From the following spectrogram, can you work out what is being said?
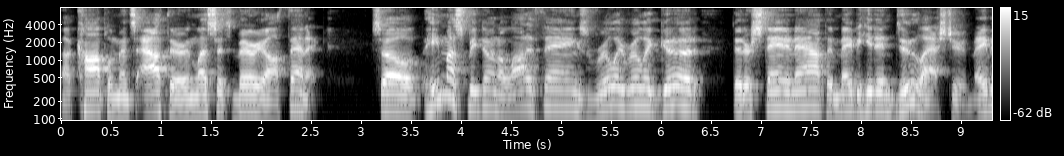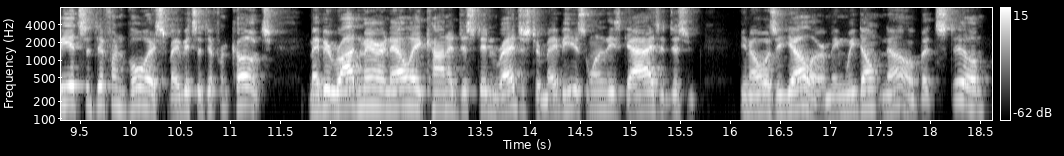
uh, compliments out there unless it's very authentic. So he must be doing a lot of things really really good that are standing out that maybe he didn't do last year. Maybe it's a different voice. Maybe it's a different coach. Maybe rod marinelli kind of just didn't register. Maybe he's one of these guys that just you know was a yeller. I mean we don't know but still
